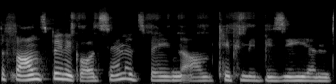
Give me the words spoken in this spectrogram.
the farm's been a godsend. It's been um, keeping me busy and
